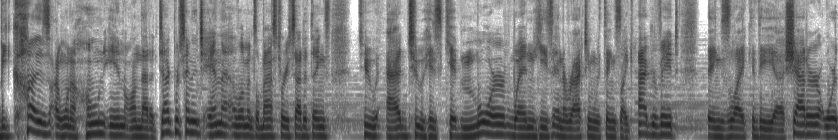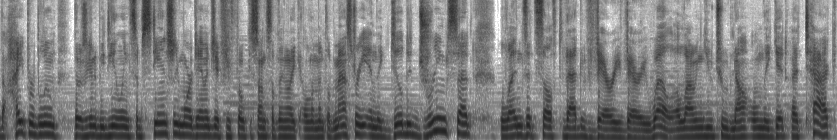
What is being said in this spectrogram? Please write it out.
because I want to hone in on that attack percentage and that elemental mastery side of things to add to his kit more when he's interacting with things like aggravate, things like the uh, shatter or the hyper bloom. Those are going to be dealing substantially more damage if you focus on something like elemental mastery, and the gilded dream set lends itself to that very, very well, allowing you to not only get attack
